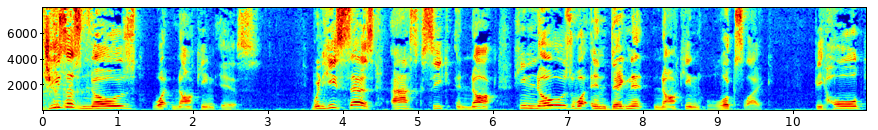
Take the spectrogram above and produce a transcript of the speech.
Jesus knows what knocking is. When he says, ask, seek, and knock, he knows what indignant knocking looks like. Behold,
